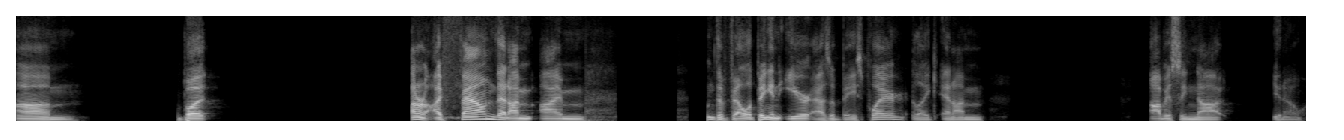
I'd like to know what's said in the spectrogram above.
Um but I don't know. I found that I'm I'm developing an ear as a bass player, like, and I'm obviously not, you know,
